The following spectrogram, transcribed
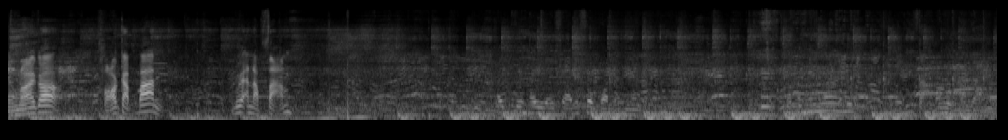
อย่างน้อยก็ขอกลับบ้านด้วยอันดับ3ไอ้เป็นไอ้ไอ้ชาไม่ส่งบอลดีมันเป็นง่ายๆลูกที่สามมันหลุดมาอย่าง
